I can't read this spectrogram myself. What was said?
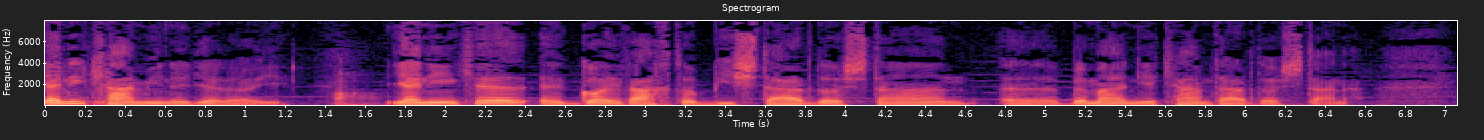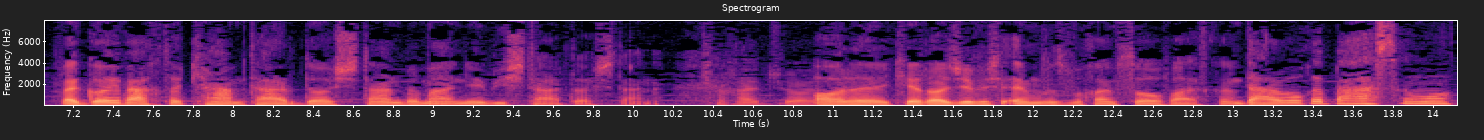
یعنی کمینه گرایی. یعنی اینکه گاهی وقتا بیشتر داشتن به معنی کمتر داشتنه. و گاهی وقتا کمتر داشتن به معنی بیشتر داشتنه. چقدر آره که راجبش امروز می‌خوایم صحبت کنیم. در واقع بحث ما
